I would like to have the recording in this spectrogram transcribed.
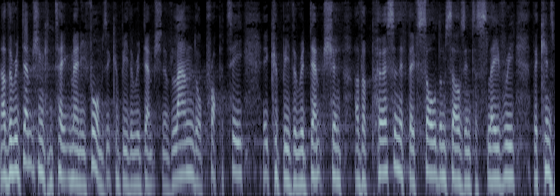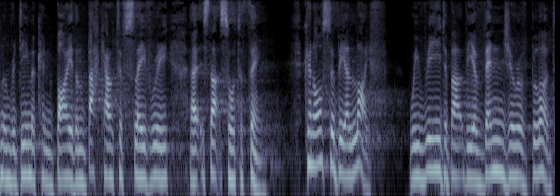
Now the redemption can take many forms. It could be the redemption of land or property. It could be the redemption of a person if they've sold themselves into slavery. The kinsman redeemer can buy them back out of slavery. Uh, it's that sort of thing. It can also be a life. We read about the avenger of blood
